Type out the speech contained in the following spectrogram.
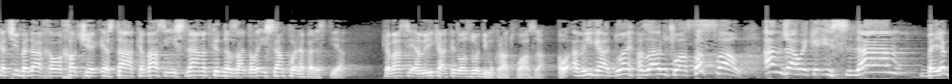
کەچی بەداخەوە خەڵکێک ئێستا کە باسی ئیسلامت کرد دەڵێ ئیسلام کۆنەپەرستیە کە باسی ئەمریکا کردەوە زۆر دیموکرات خوازە ئەوە ئەمریکا دوای هەزار و چوارسەد ساڵ ئەمجا ئەوەی کە ئیسلام بە یەک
